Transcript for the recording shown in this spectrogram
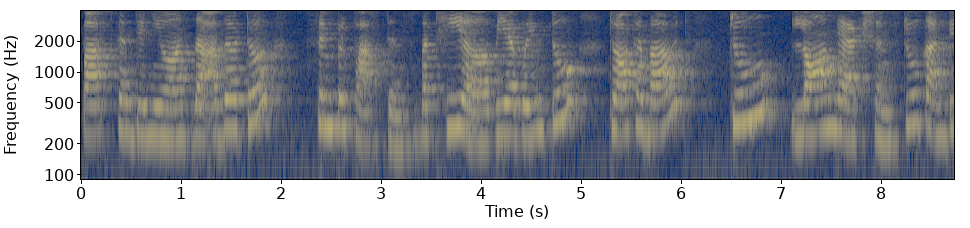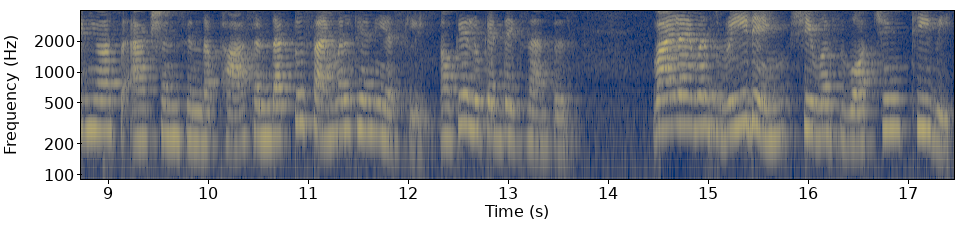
past continuous, the other took simple past tense. But here we are going to talk about two long actions, two continuous actions in the past and that too simultaneously. Okay, look at the examples. While I was reading, she was watching TV.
